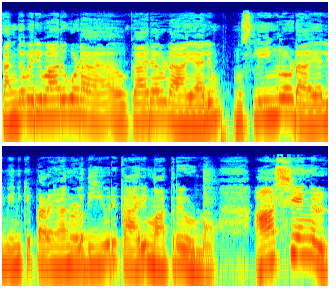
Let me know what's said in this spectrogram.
സംഘപരിവാറുകാരോടായാലും മുസ്ലിങ്ങളോടായാലും എനിക്ക് പറയാനുള്ളത് ഈ ഒരു കാര്യം മാത്രമേ ഉള്ളൂ. ആശയങ്ങൾ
